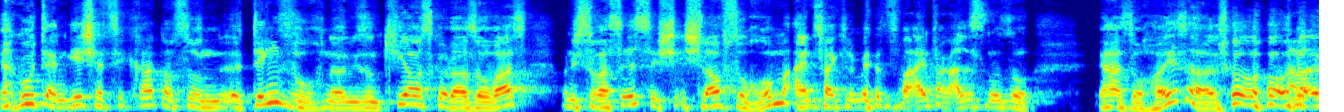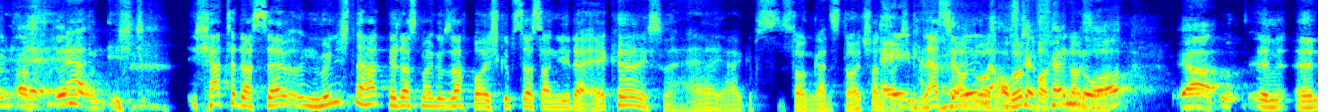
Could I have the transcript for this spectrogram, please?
ja gut, dann gehe ich jetzt hier gerade noch so ein äh, Ding suchen, irgendwie so ein Kiosk oder sowas. Und ich so, was ist? Ich, ich laufe so rum, ein, zwei Kilometer, es war einfach alles nur so, ja, so Häuser, so oder irgendwas äh, drin. Ja, und ich, ich hatte das selber, in München hat mir das mal gesagt, bei euch gibt's das an jeder Ecke. Ich so, hä, ja, gibt's ist doch in ganz Deutschland. Ey, ich kenne das ja auch nur aus auf der Fendor, so. Ja. In, in,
